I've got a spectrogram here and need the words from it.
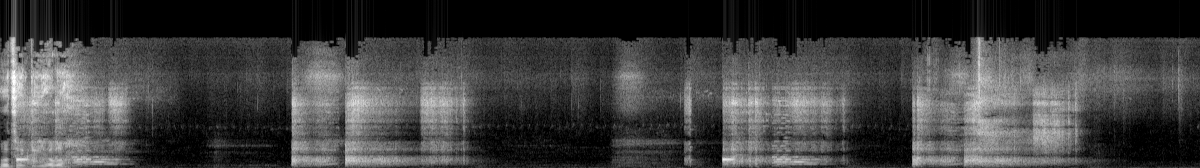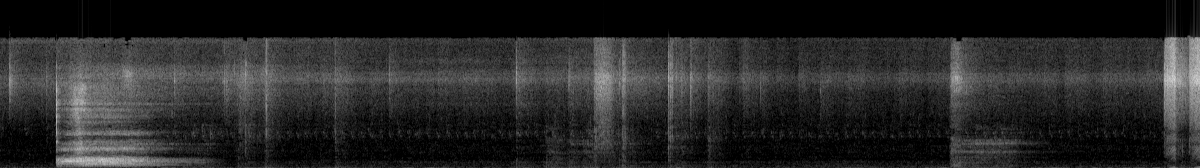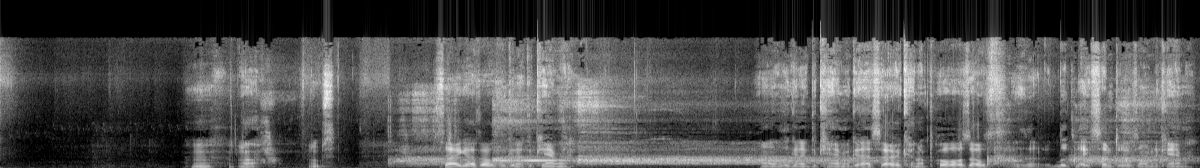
We'll take the yellow. Hmm. Oh, oops. Sorry, guys. I was looking at the camera. I was looking at the camera, guys. Sorry, I kind of paused. I was it looked like something was on the camera.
